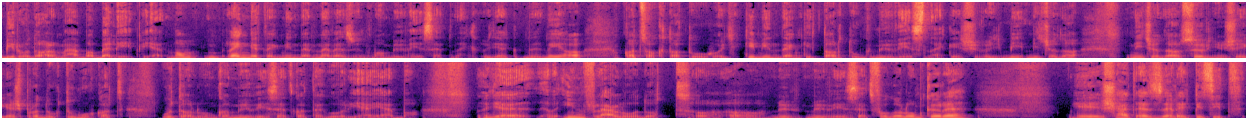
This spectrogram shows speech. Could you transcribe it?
birodalmába belépjen. Ma rengeteg mindent nevezünk ma művészetnek. Ugye néha kacagtató, hogy ki mindenkit tartunk művésznek, és hogy mi, micsoda, micsoda szörnyűséges produktumokat utalunk a művészet kategóriájába. Ugye inflálódott a, a művészet fogalomköre, és hát ezzel egy picit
